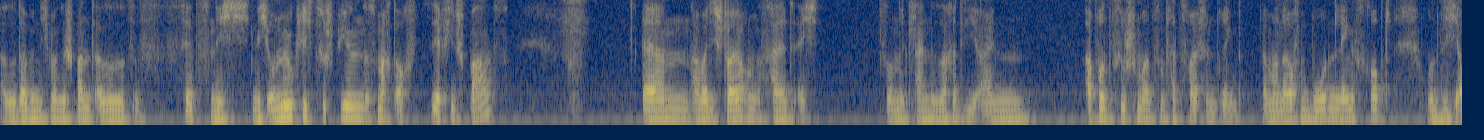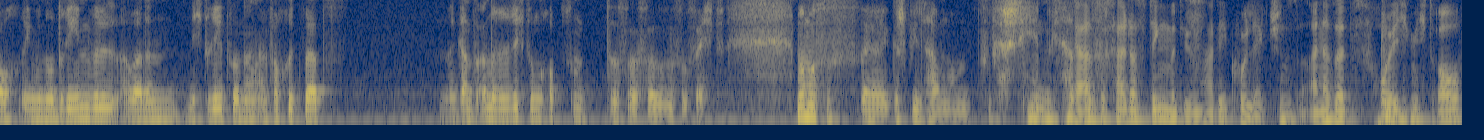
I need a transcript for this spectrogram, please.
Also da bin ich mal gespannt. Also es ist jetzt nicht, nicht unmöglich zu spielen. Es macht auch sehr viel Spaß. Ähm, aber die Steuerung ist halt echt so eine kleine Sache, die einen ab und zu schon mal zum Verzweifeln bringt. Wenn man da auf dem Boden längs robbt und sich auch irgendwie nur drehen will, aber dann nicht dreht, sondern einfach rückwärts eine ganz andere Richtung robbt und das ist, also das ist echt, man muss es äh, gespielt haben, um zu verstehen, wie das ja, ist. Ja, es ist halt das Ding mit diesen HD-Collections. Einerseits freue ich mich drauf,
